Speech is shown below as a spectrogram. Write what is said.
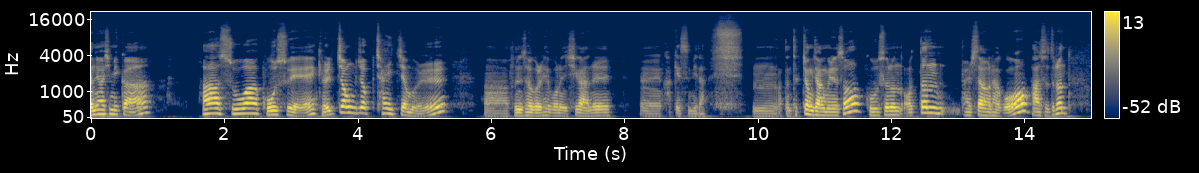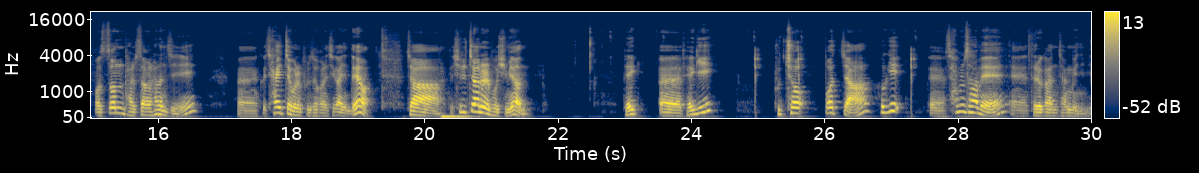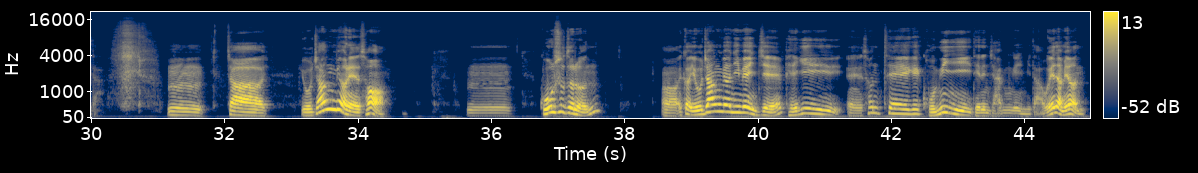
안녕하십니까. 하수와 고수의 결정적 차이점을 아, 분석을 해보는 시간을 에, 갖겠습니다. 음, 어떤 특정 장면에서 고수는 어떤 발상을 하고 하수들은 어떤 발상을 하는지 에, 그 차이점을 분석하는 시간인데요. 자, 실전을 보시면 백, 에, 백이 붙여 뻗자 흙이 에, 3, 3에 들어간 장면입니다. 음, 자, 요 장면에서 음, 고수들은 어, 그러니까 요 장면이면 이제 백이 에, 선택에 고민이 되는 장면입니다. 왜냐면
